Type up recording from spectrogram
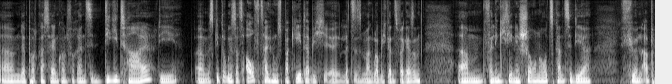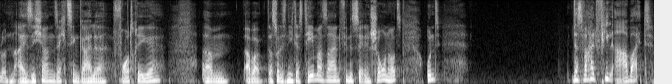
ähm, der Podcast-Konferenz digital, die ähm, es gibt übrigens das Aufzeichnungspaket, habe ich äh, letztes Mal, glaube ich, ganz vergessen. Ähm, verlinke ich dir in den Show Notes, kannst du dir für ein Apfel und ein Ei sichern. 16 geile Vorträge. Ähm, aber das soll jetzt nicht das Thema sein, findest du in den Show Notes. Und das war halt viel Arbeit.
